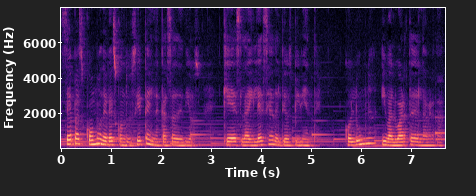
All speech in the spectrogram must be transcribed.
sepas cómo debes conducirte en la casa de Dios, que es la iglesia del Dios viviente, columna y baluarte de la verdad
